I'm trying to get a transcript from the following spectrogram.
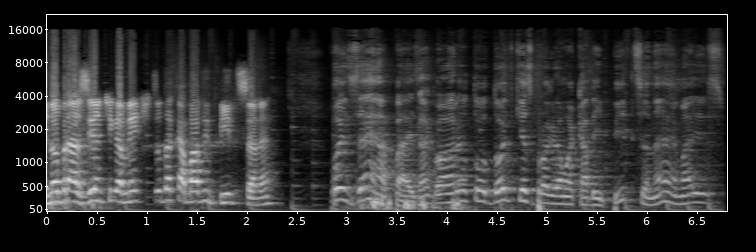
E no Brasil, antigamente, tudo acabava em pizza, né? Pois é, rapaz. Agora eu tô doido que esse programa acabe em pizza, né? Mas,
